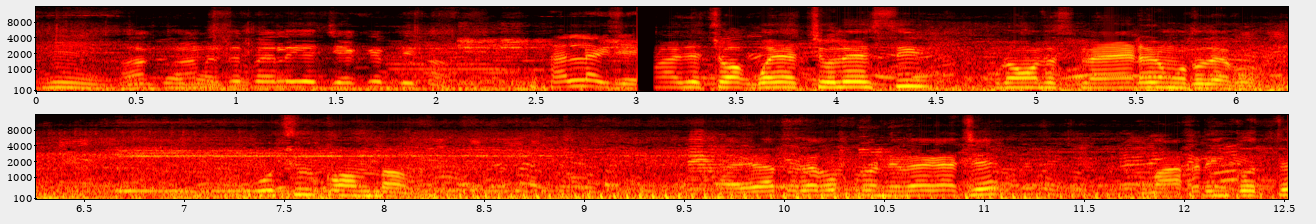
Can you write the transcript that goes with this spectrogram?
হুম आने से पहले ये जैकेट दिखा ভালো লাগছে আমরা যে চক বাজার চলে এসেছি পুরো আমাদের স্প্ল্যানেটের মতো দেখো প্রচুর কম দাম আর এরা তো দেখো পুরো নেমে গেছে মার্কেটিং করতে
